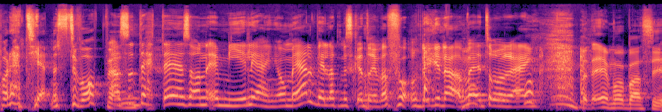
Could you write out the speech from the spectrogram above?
på deg tjenestevåpen. Altså, dette er sånn Emilie Enger Mehl vil at vi skal drive forebyggende arbeid, tror jeg. Men jeg må bare si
